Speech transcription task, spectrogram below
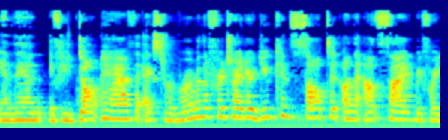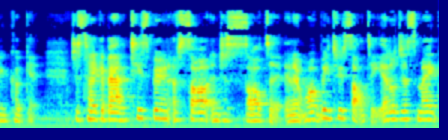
and then if you don't have the extra room in the refrigerator, you can salt it on the outside before you cook it. Just take about a teaspoon of salt and just salt it. And it won't be too salty. It'll just make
